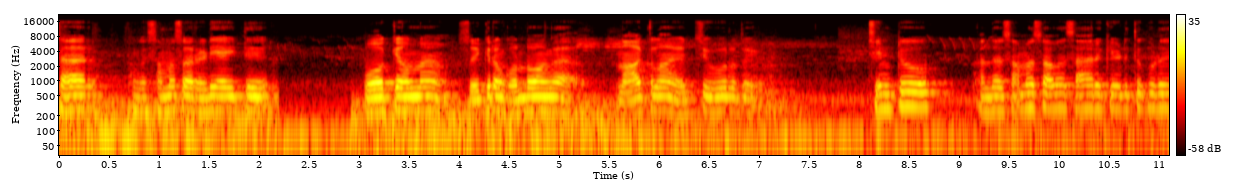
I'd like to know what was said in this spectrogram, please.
சார் உங்கள் சமோசா ரெடி ஆகிட்டு ஓகே அண்ணா சீக்கிரம் கொண்டு வாங்க. நாக்கெல்லாம் எச்சு ஊறுது. சிண்டு அந்த சமோசாவை சாருக்கு எடுத்து கொடு.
